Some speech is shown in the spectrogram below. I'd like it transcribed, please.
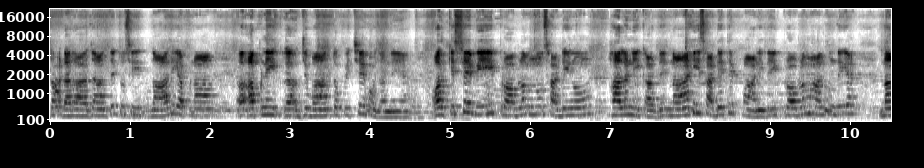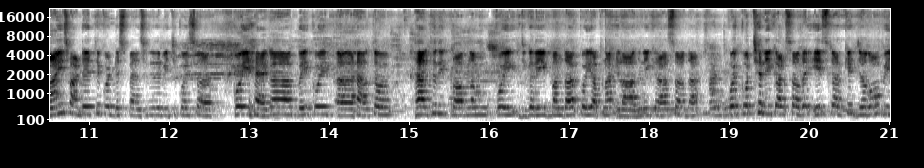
ਤੁਹਾਡਾ ਰਾਜ ਆਉਣ ਤੇ ਤੁਸੀਂ ਨਾਲ ਹੀ ਆਪਣਾ ਅ, ਆਪਣੀ ਅ, ਜ਼ੁਬਾਨ ਤੋਂ ਪਿੱਛੇ ਹੋ ਜਾਂਦੇ ਆ। ਔਰ ਕਿਸੇ ਵੀ ਪ੍ਰੋਬਲਮ ਨੂੰ ਸਾਡੀ ਨੂੰ ਹੱਲ ਨਹੀਂ ਕਰਦੇ। ਨਾ ਹੀ ਸਾਡੇ ਇੱਥੇ ਪਾਣੀ ਦੀ ਪ੍ਰੋਬਲਮ ਹੱਲ ਹੁੰਦੀ ਹੈ ਨਾ ਹੀ ਸਾਡੇ ਇੱਥੇ ਕੋਈ ਡਿਸਪੈਂਸਰੀ ਦੇ ਵਿੱਚ ਕੋਈ ਸ- ਕੋਈ ਹੈਗਾ ਬਈ ਕੋਈ ਹੈਲਥ ਹੈਲਥ ਦੀ ਪ੍ਰੋਬਲਮ ਕੋਈ ਗਰੀਬ ਬੰਦਾ ਕੋਈ ਆਪਣਾ ਇਲਾਜ ਨਹੀਂ ਕਰਾ ਸਕਦਾ ਕੋਈ ਕੁਝ ਨਹੀਂ ਕਰ ਸਕਦਾ। ਇਸ ਕਰਕੇ ਜਦੋਂ ਵੀ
